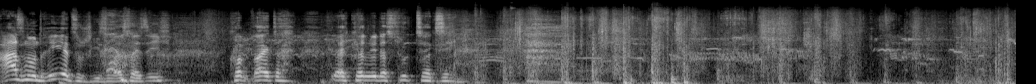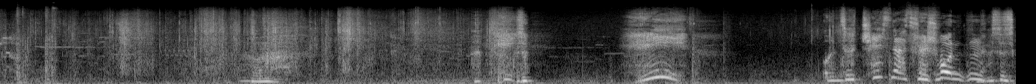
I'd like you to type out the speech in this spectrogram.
Hasen und Rehe zu schießen, was weiß ich. Kommt weiter. Vielleicht können wir das Flugzeug sehen. Hey! Unsere Cessna ist verschwunden. Das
